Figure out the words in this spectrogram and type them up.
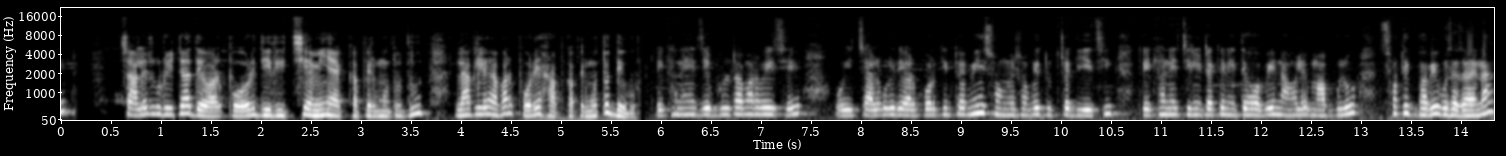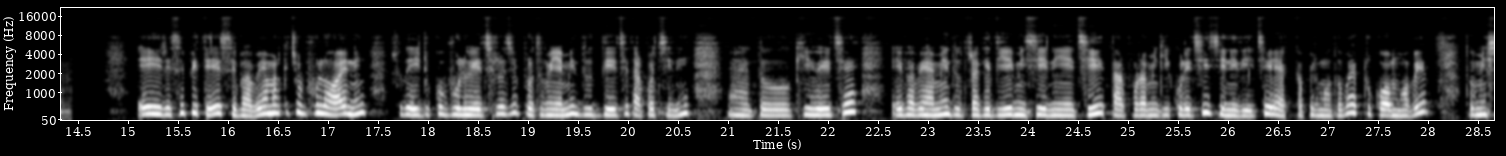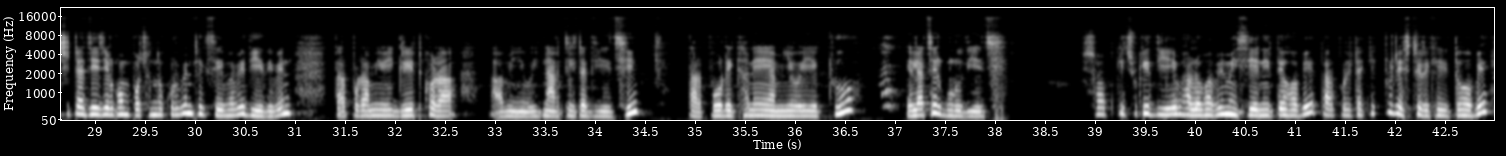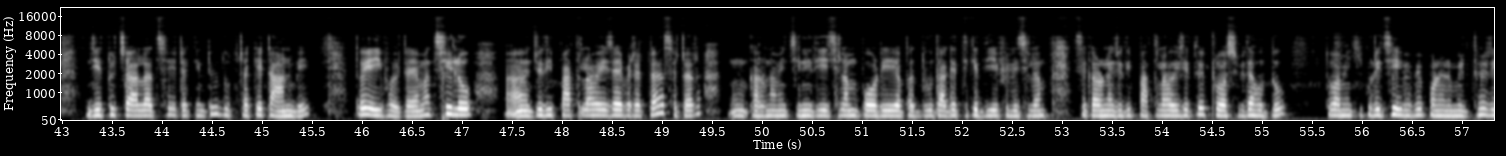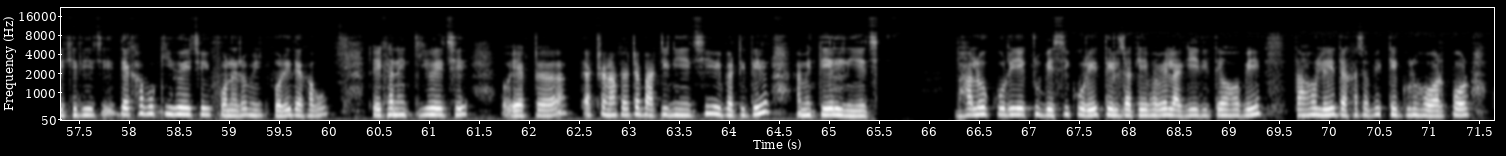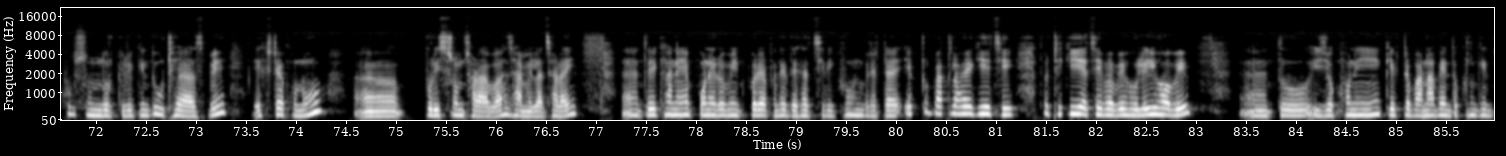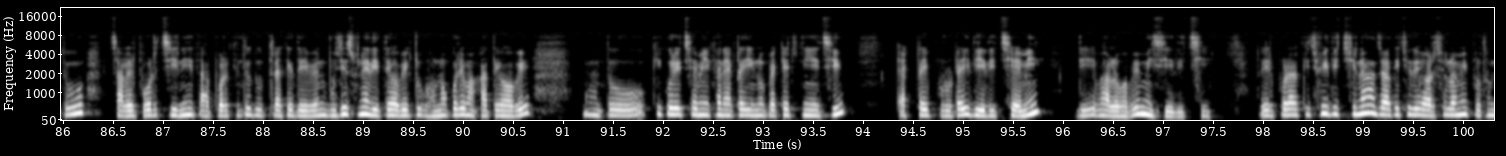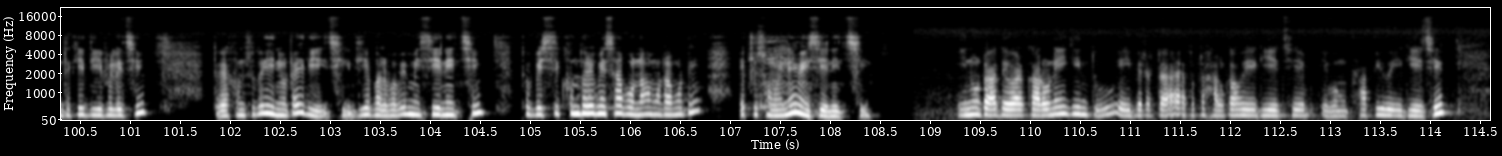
চালের গুঁড়িটা দেওয়ার পর দিয়ে দিচ্ছি আমি এক কাপের মতো দুধ, লাগলে আবার পরে হাফ কাপের মতো দেবো। তো এখানে যে ভুলটা আমার হয়েছে, ওই চাল গুঁড়ি দেওয়ার পর কিন্তু আমি সঙ্গে সঙ্গে দুধটা দিয়েছি। তো এখানে চিনিটাকে নিতে হবে, না হলে মাপগুলো সঠিকভাবে বোঝা যায় না। এই রেসিপিতে সেভাবে আমার কিছু ভুল হয়নি। শুধু এইটুকু ভুল হয়েছিল যে, প্রথমেই আমি দুধ দিয়েছি, তারপর চিনি। তো কি হয়েছে? এইভাবে আমি দুধটাকে দিয়ে মিশিয়ে নিয়েছি। তারপর আমি কি করেছি? চিনি দিয়েছি, এক কাপের মতো বা একটু কম হবে। তো মিষ্টিটা যে যেরকম পছন্দ করবেন, ঠিক সেইভাবে দিয়ে দেবেন। তারপর আমি ওই গ্রেট করা, আমি ওই নারকেলটা দিয়েছি। তারপর এখানে আমি ওই একটু এলাচের গুঁড়ো দিয়েছি। সব কিছুকে দিয়ে ভালোভাবে মিশিয়ে নিতে হবে। তারপর এটাকে একটু রেস্টে রেখে দিতে হবে। যেহেতু চাল আছে, এটা কিন্তু দুধটাকে টানবে। তো এই ভয়টাই আমার ছিল। যদি পাতলা হয়ে যায় ব্যাটারটা, সেটার কারণ আমি চিনি দিয়েছিলাম পরে, আবার দুধ আগে থেকে দিয়ে ফেলেছিলাম। সে কারণে যদি পাতলা হয়ে যেত, একটু অসুবিধা হতো। তো আমি কি করেছি, এইভাবে পনেরো মিনিট ধরে রেখে দিয়েছি। দেখাবো কি হয়েছে, ওই পনেরো মিনিট পরেই দেখাবো। তো এখানে কি হয়েছে, ওই একটা একটা না, একটা বাটি নিয়েছি। ওই বাটিতে আমি তেল নিয়েছি। ভালো করে একটু বেশি করে তেলটাকে এভাবে লাগিয়ে দিতে হবে। তাহলে দেখা যাবে কেকগুলো হওয়ার পর খুব সুন্দর করে কিন্তু উঠে আসবে। এক্সট্রা কোনো পরিশ্রম ছাড়া বা ঝামেলা ছাড়াই। তো এখানে পনেরো মিনিট পরে আপনাদের দেখাচ্ছি, দেখুন ব্যাটারটা একটু পাতলা হয়ে গিয়েছে। তো ঠিকই আছে, এভাবে হলেই হবে। তো এই যখনই কেকটা বানাবেন তখন কিন্তু চালের পর চিনি, তারপর কিন্তু দুধটাকে দেবেন। বুঝে শুনে দিতে হবে, একটু ঘন করে মাখাতে হবে। তো কি করেছি আমি, এখানে একটা ইনো প্যাকেট নিয়েছি। একটাই পুরোটাই দিয়ে দিচ্ছি আমি। দিয়ে ভালোভাবে মিশিয়ে দিচ্ছি। তো এরপর আর কিছুই দিচ্ছি না, যা কিছু দেওয়ার ছিল আমি প্রথম থেকেই দিয়ে ফেলেছি। তো এখন শুধু ইনোটাই দিয়েছি, দিয়ে ভালোভাবে মিশিয়ে নিচ্ছি। তো বেশিক্ষণ ধরে মেশাবো না, মোটামুটি একটু সময় নিয়ে মিশিয়ে নিচ্ছি। ইনোটা দেওয়ার কারণেই কিন্তু এই ব্যাটারটা এতটা হালকা হয়ে গিয়েছে এবং ফ্লাপি হয়ে গিয়েছে।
